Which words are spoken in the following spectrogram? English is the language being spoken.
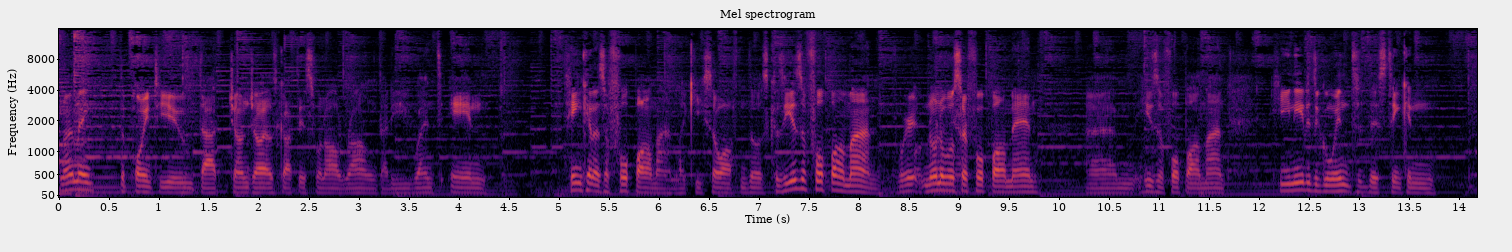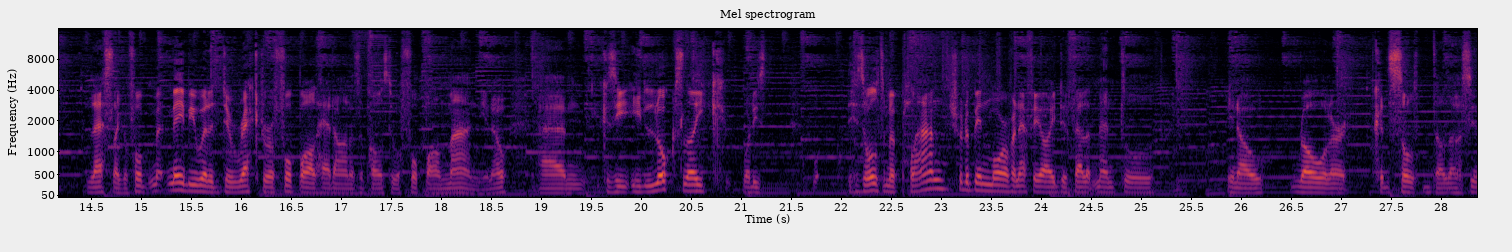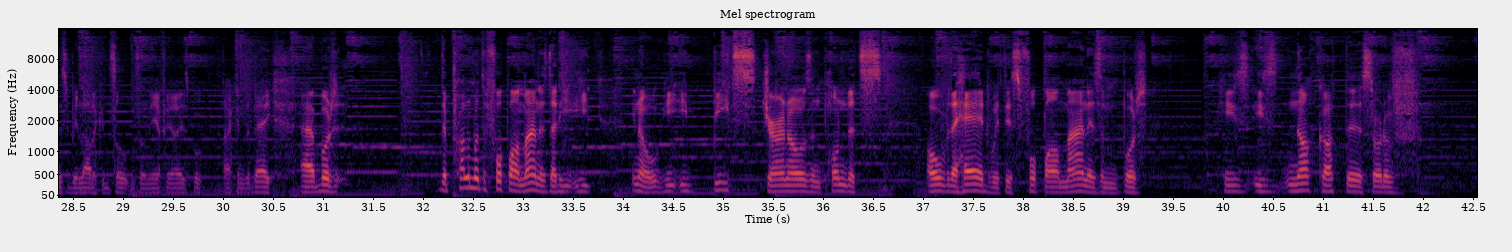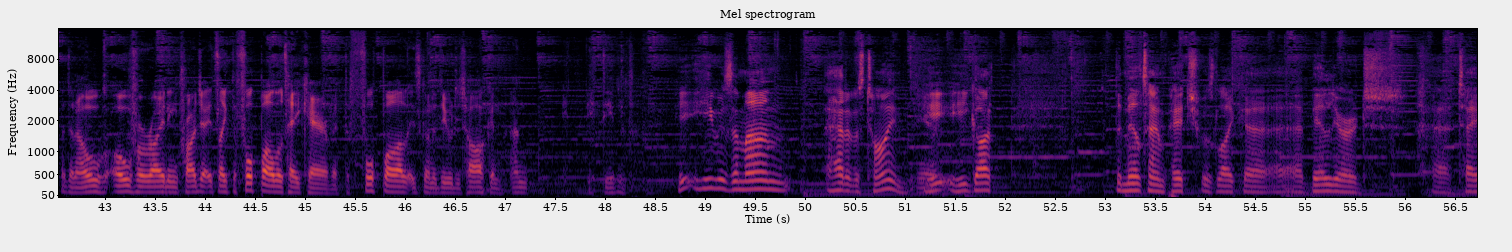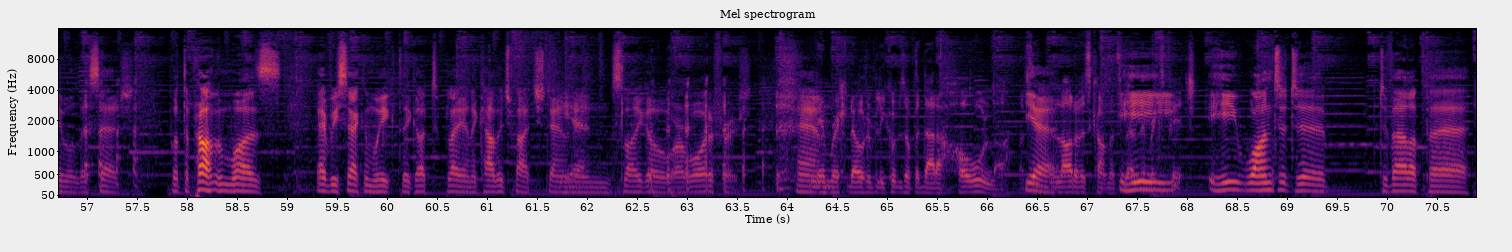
Can I make the point to you that John Giles got this one all wrong? That he went in thinking as a football man, like he so often does, because he is a football man. We're, none of us yeah. are football men. Um, he's a football man. He needed to go into this thinking less like a foot, maybe with a director of football head on as opposed to a football man. You know, because he, he looks like what he's his ultimate plan should have been more of an FAI developmental, you know, role or consultant. Although there seems to be a lot of consultants on the FAI's book back in the day. Uh, but the problem with the football man is that he, he you know, he, he beats journos and pundits over the head with this football manism, but he's he's not got the sort of I don't know overriding project. It's like the football will take care of it. The football is going to do the talking, and it, it didn't. He he was a man ahead of his time. Yeah. He he got the Milltown pitch was like a, a billiard uh, table. They said, but the problem was every second week they got to play in a cabbage patch down Yeah. in Sligo or Waterford. Um, Limerick notably comes up with that a whole lot. I've Yeah. a lot of his comments about Limerick's he pitch. he wanted to develop a,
